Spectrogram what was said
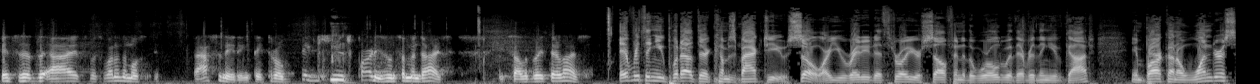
it's a, uh, it's it's one of the most fascinating. They throw big, huge parties when someone dies and celebrate their lives. everything you put out there comes back to you. So, are you ready to throw yourself into the world with everything you've got? Embark on a wondrous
